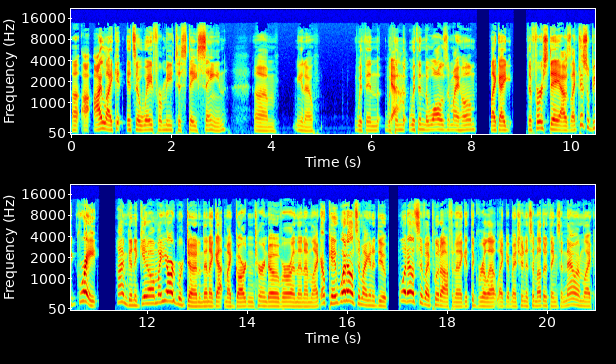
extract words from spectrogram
uh, I, I like it. It's a way for me to stay sane. Um, you know, within within Yeah. the, within the walls of my home. Like I the first day I was like this will be great. I'm going to get all my yard work done and then I got my garden turned over and then I'm like, "Okay, what else am I going to do? What else have I put off?" And then I get the grill out like I mentioned and some other things and now I'm like,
